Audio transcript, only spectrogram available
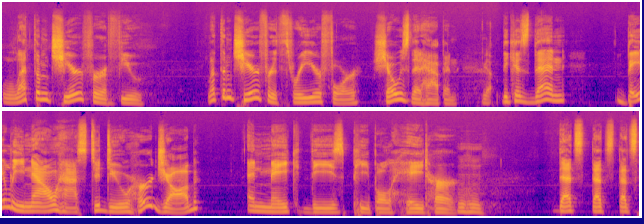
let them cheer for a few. Let them cheer for three or four shows that happen. Yep. Because then Bayley now has to do her job and make these people hate her. That's that's that's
